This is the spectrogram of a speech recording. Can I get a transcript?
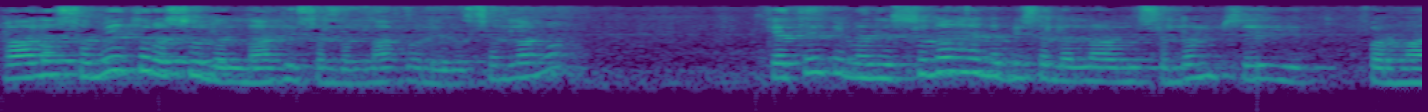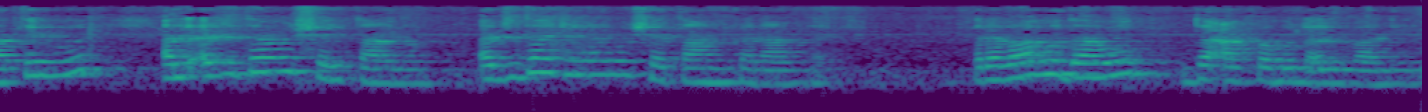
کالا سمیت رسول اللہ صلی اللہ علیہ وسلم۔ کہتے ہیں کہ میں نے سنا ہے نبی صلی اللہ علیہ وسلم سے یہ فرماتے ہوئے الجدا و شیطان۔ اجدا جو ہے وہ شیطان کا نام ہے۔ رواہ داود دعفہ الالبانی۔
